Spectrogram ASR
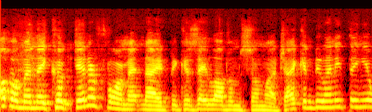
love them, and they cook dinner for him at night because they love him so much. I can do anything you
